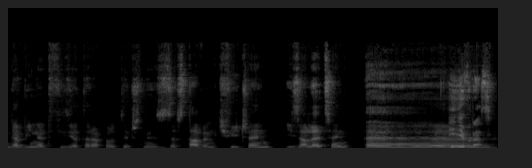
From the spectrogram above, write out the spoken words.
gabinet fizjoterapeutyczny z zestawem ćwiczeń i zaleceń. Eee, I nie wraca.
